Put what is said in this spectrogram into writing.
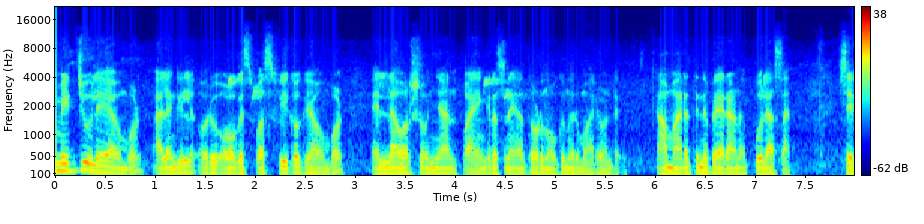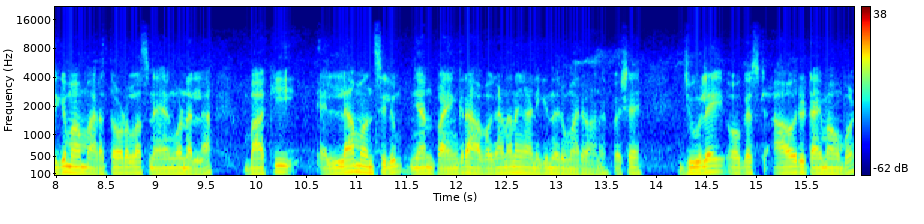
മിഡ് ജൂലൈ ആകുമ്പോൾ അല്ലെങ്കിൽ ഒരു ഓഗസ്റ്റ് ഫസ്റ്റ് വീക്ക് ഒക്കെ ആകുമ്പോൾ എല്ലാ വർഷവും ഞാൻ ഭയങ്കര സ്നേഹത്തോടെ നോക്കുന്ന ഒരു മരമുണ്ട്. ആ മരത്തിന്റെ പേരാണ് പുലാസാൻ. ശരിക്കും ആ മരത്തോടുള്ള സ്നേഹം കൊണ്ടല്ല ബാക്കി എല്ലാ മന്ത്സിലും ഞാൻ ഭയങ്കര അവഗണന കാണിക്കുന്ന ഒരു മരമാണ്. പക്ഷേ ജൂലൈ ഓഗസ്റ്റ് ആ ഒരു ടൈം ആകുമ്പോൾ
